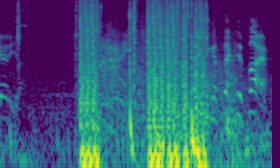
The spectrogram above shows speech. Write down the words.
area. Taking effective fire.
